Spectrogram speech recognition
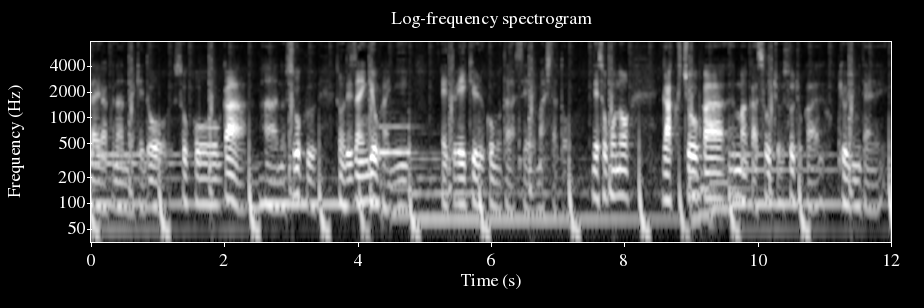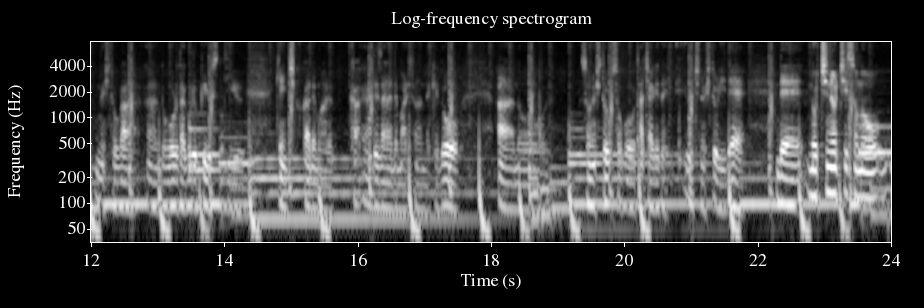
大学なんだけどそこがあのすごくそのデザイン業界に、えっと、影響力をもたらせましたと。でそこの学長か,、まあ、か総長総長か教授みたいな人があのウォルタ・グルピウスっていう建築家でもあるデザイナーでもある人なんだけどあのその人そこを立ち上げたうちの一人でで後々その、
